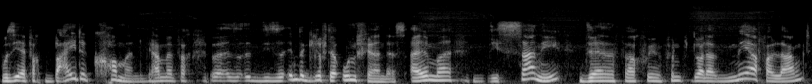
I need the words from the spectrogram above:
wo sie einfach beide kommen. Wir haben einfach äh, diese Inbegriff der Unfairness. Einmal die Sunny, der einfach für 5 Dollar mehr verlangt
